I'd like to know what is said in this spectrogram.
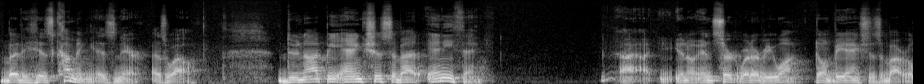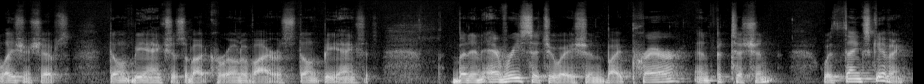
but his coming is near as well. Do not be anxious about anything uh, you know, insert whatever you want. Don't be anxious about relationships. Don't be anxious about coronavirus. Don't be anxious. But in every situation, by prayer and petition, with thanksgiving,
